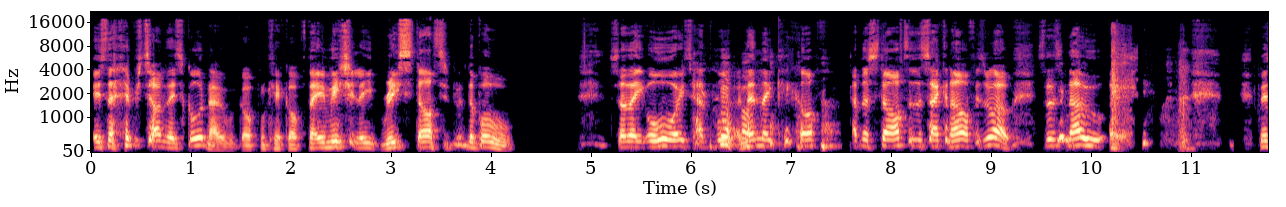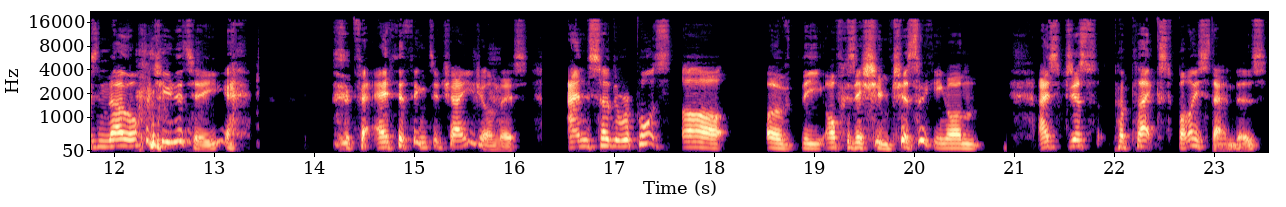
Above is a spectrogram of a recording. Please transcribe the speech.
Is that every time they scored no goal from kickoff, they immediately restarted with the ball so they always have the ball, and then they kick off at the start of the second half as well. So there's no, there's no opportunity for anything to change on this. And so the reports are of the opposition just looking on as just perplexed bystanders.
